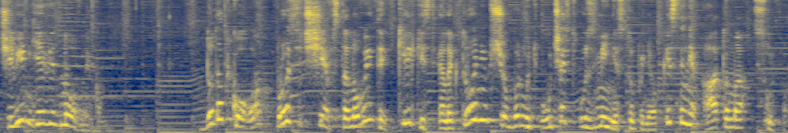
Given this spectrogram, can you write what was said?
чи він є відновником. Додатково просять ще встановити кількість електронів, що беруть участь у зміні ступеня окиснення атома сульфа.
